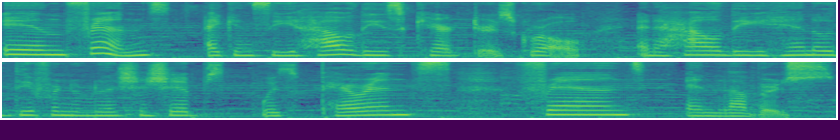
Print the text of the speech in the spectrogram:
In Friends, I can see how these characters grow and how they handle different relationships with parents, friends, and lovers.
